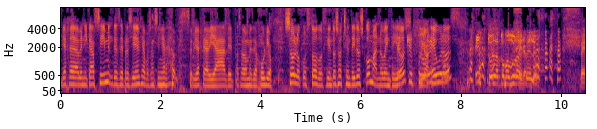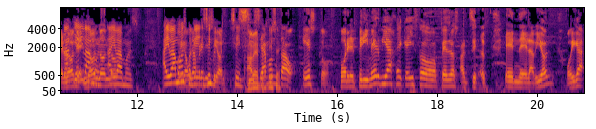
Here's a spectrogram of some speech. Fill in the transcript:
viaje de Benicassim desde presidencia, pues han señalado que ese viaje había del pasado mes de julio solo costó 282,92 Es que euros. Esto es la tomadura de pelo. no, no, no. ahí vamos. Ahí vamos Oiga, una porque precisión. simple- sí. Si ver, se ha montado esto por el primer viaje que hizo Pedro Sánchez en el avión, oiga,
